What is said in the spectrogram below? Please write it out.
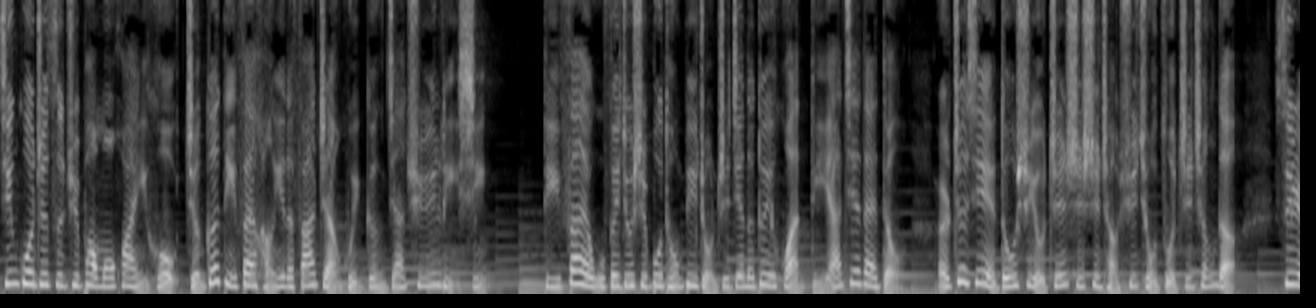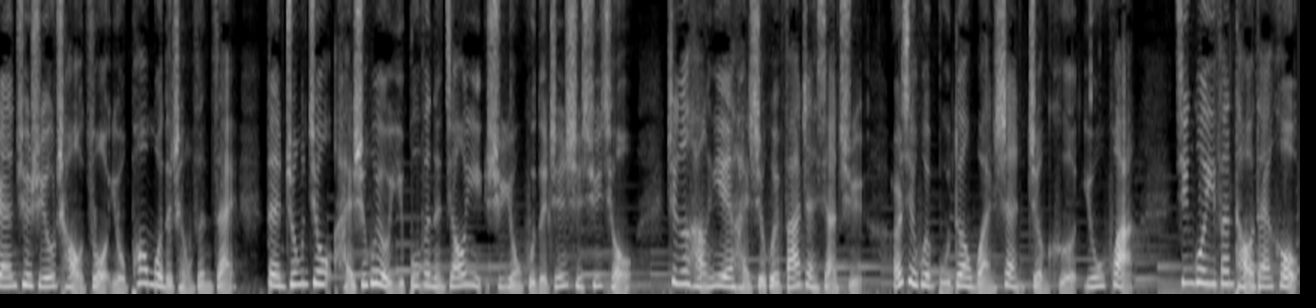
经过这次去泡沫化以后，整个 DeFi 行业的发展会更加趋于理性。DeFi 无非就是不同币种之间的兑换、抵押、借贷等，而这些也都是有真实市场需求做支撑的。虽然确实有炒作、有泡沫的成分在，但终究还是会有一部分的交易是用户的真实需求。这个行业还是会发展下去，而且会不断完善、整合、优化。经过一番淘汰后，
